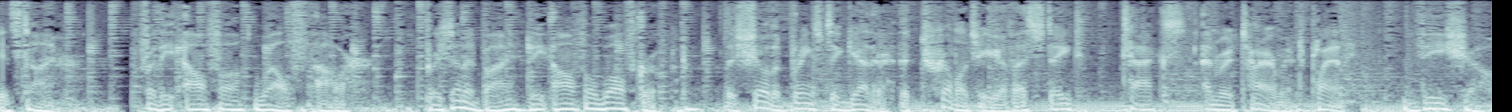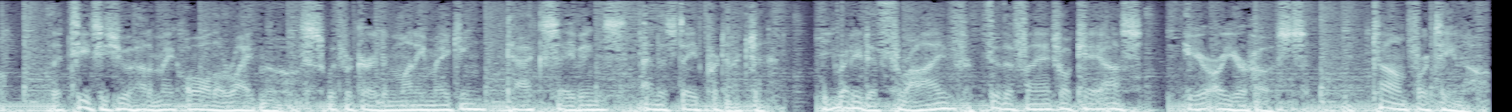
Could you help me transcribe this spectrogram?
It's time for the Alpha Wealth Hour, presented by the Alpha Wealth Group, the show that brings together the trilogy of estate, tax, and retirement planning. The show that teaches you how to make all the right moves with regard to money making, tax savings, and estate protection. Are you ready to thrive through the financial chaos? Here are your hosts, Tom Fortino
